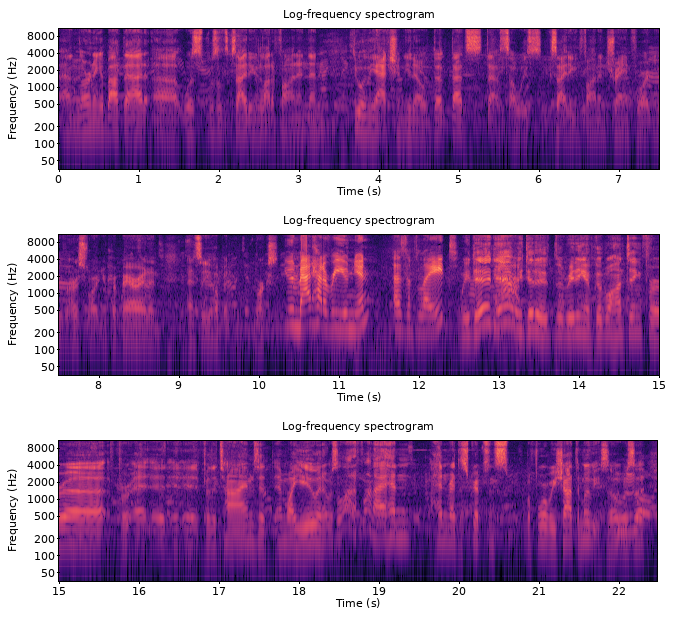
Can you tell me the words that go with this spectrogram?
and learning about that uh, was was exciting and a lot of fun. And then doing the action, you know, that that's that's always exciting and fun. And train for it, and you rehearse for it, and you prepare it, and, and so you hope it works. You and Matt had a reunion as of late. We did, yeah. We did a, the reading of Good Will Hunting for uh, for uh, uh, uh, for the Times at NYU, and it was a lot of fun. I hadn't I hadn't read the script since before we shot the movie, so it was uh,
